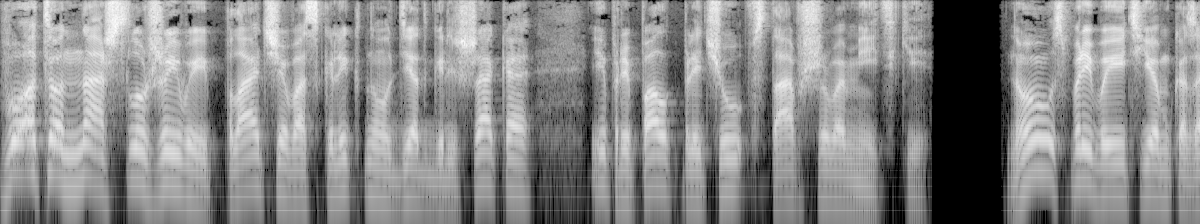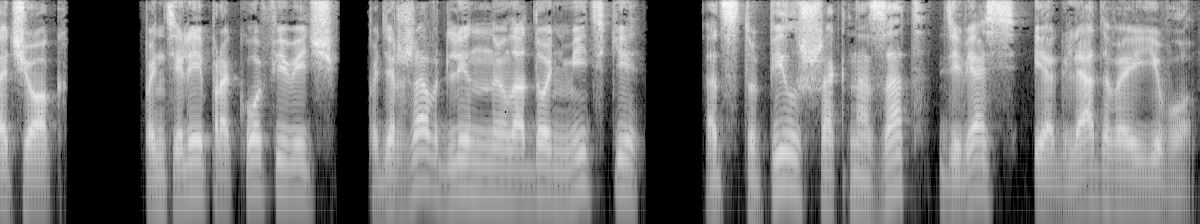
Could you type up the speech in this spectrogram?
«Вот он, наш служивый!» – плача воскликнул дед Гришака и припал к плечу вставшего Митьки. «Ну, с прибытием, казачок!» Пантелей Прокофьевич, подержав длинную ладонь Митьки, отступил шаг назад, девясь и оглядывая его.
